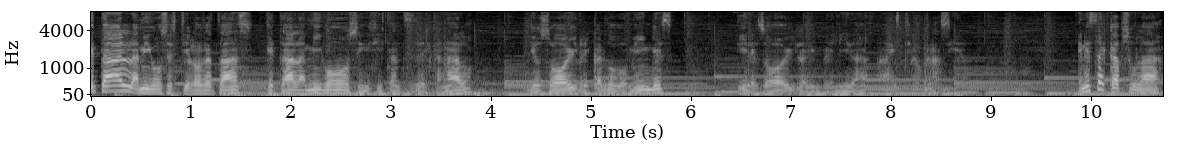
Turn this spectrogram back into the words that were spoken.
¿Qué tal amigos estilócratas? ¿Qué tal amigos y visitantes del canal? Yo soy Ricardo Domínguez y les doy la bienvenida a Estilocracia. En esta cápsula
